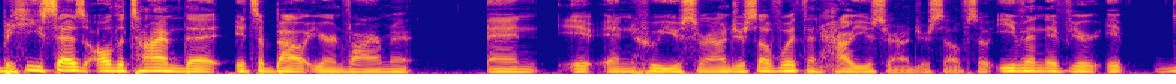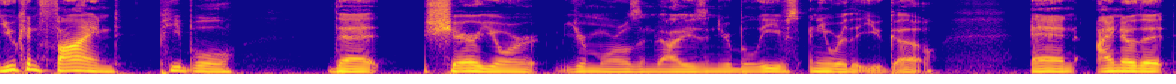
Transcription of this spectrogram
but he says all the time that it's about your environment and it, and who you surround yourself with and how you surround yourself. So even if you're if you can find people that share your your morals and values and your beliefs anywhere that you go And I know that,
